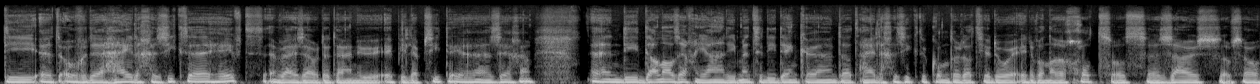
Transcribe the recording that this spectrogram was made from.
die het over de heilige ziekte heeft. En wij zouden daar nu epilepsie tegen zeggen. En die dan al zegt van ja, die mensen die denken dat heilige ziekte komt doordat je door een of andere god, zoals Zeus of zo,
